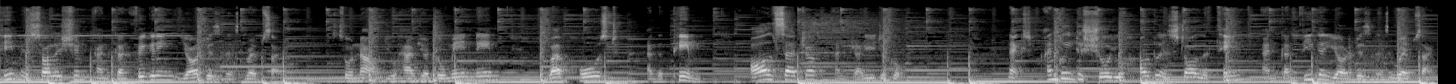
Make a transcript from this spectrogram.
theme installation and configuring your business website. So now you have your domain name, web host and the theme all set up and ready to go. Next, I'm going to show you how to install the theme and configure your business website.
